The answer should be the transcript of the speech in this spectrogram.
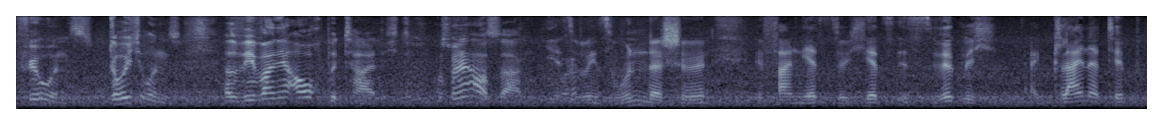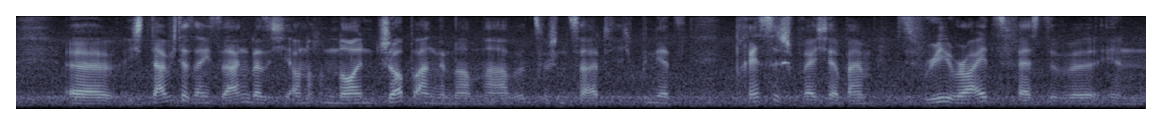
Für uns, durch uns. Also wir waren ja auch beteiligt, muss man ja auch sagen. Hier ist übrigens wunderschön. Wir fahren jetzt durch. Jetzt ist es wirklich ein kleiner Tipp. Äh, ich, darf ich das eigentlich sagen, dass ich auch noch einen neuen Job angenommen habe zwischenzeitlich? Ich bin jetzt Pressesprecher beim Three Rides Festival in,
